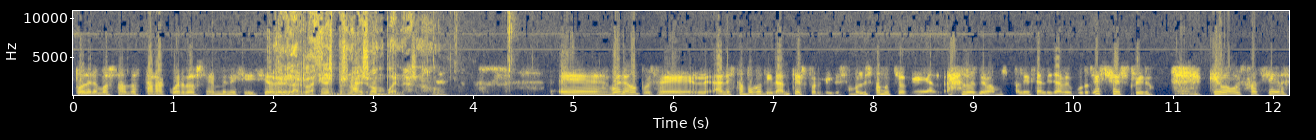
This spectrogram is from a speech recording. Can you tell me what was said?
podremos adoptar acuerdos en beneficio de... las relaciones personales son buenas, ¿no? Eh, bueno, pues eh, han estado un poco tirantes porque les molesta mucho que a, los llevamos Palencia le llame burgueses, pero ¿qué vamos a hacer?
